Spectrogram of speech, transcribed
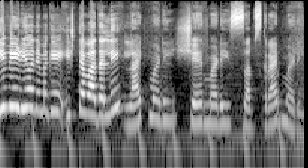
ಈ ವಿಡಿಯೋ ನಿಮಗೆ ಇಷ್ಟವಾದಲ್ಲಿ ಲೈಕ್ ಮಾಡಿ, ಶೇರ್ ಮಾಡಿ, ಸಬ್ಸ್ಕ್ರೈಬ್ ಮಾಡಿ.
